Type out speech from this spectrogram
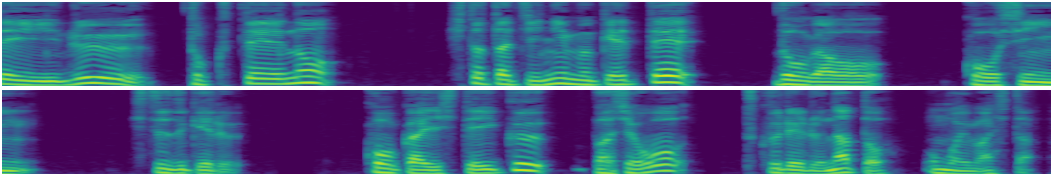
ている特定の人たちに向けて動画を更新し続ける、公開していく場所を作れるなと思いました。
